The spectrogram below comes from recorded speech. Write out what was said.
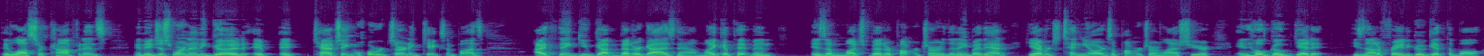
they lost their confidence, and they just weren't any good at, at catching or returning kicks and punts. I think you've got better guys now. Mycah Pittman is a much better punt returner than anybody they had. He averaged 10 yards a punt return last year, and he'll go get it. He's not afraid to go get the ball.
